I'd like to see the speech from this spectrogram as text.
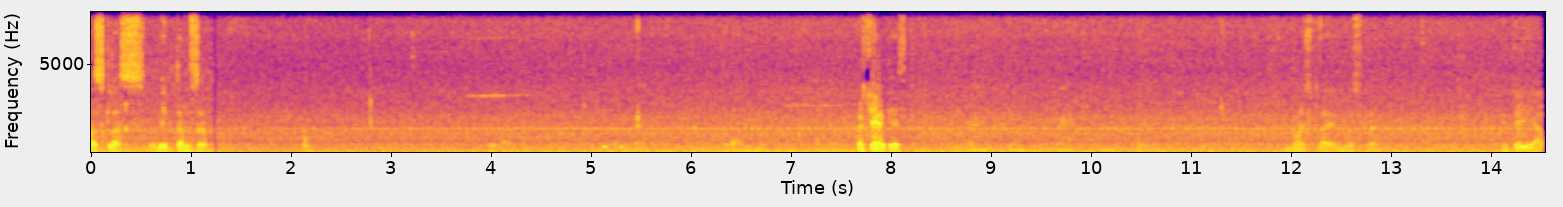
फर्स्ट क्लास बिग थम्सअप कशी आहे टेस्ट मस्त आहे मस्त आहे. इथे या.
